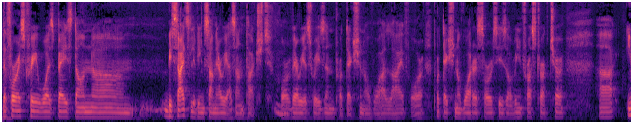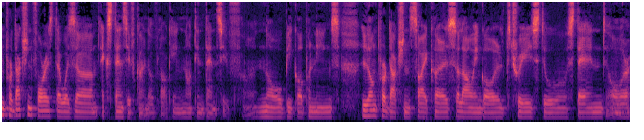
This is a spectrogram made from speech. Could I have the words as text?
the forestry was based on, um, besides leaving some areas untouched for various reasons, protection of wildlife or protection of water sources or infrastructure. Uh, in production forest, there was um, extensive kind of logging, not intensive. Uh, no big openings, long production cycles, allowing old trees to stand or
